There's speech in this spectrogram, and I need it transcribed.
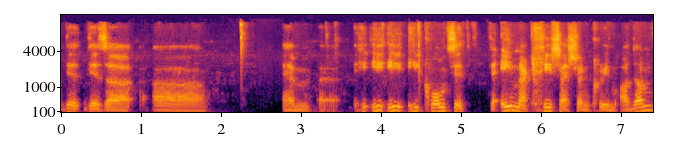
there, there's a uh, um, uh, he, he, he quotes it the Eimak Hashem Krim Adam,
